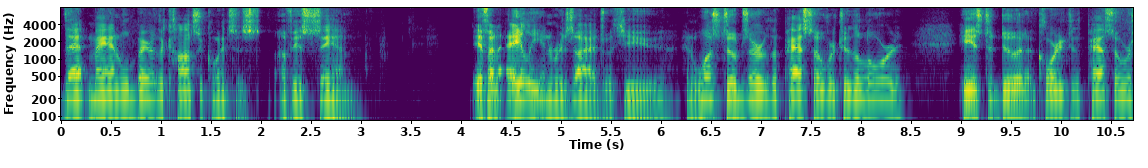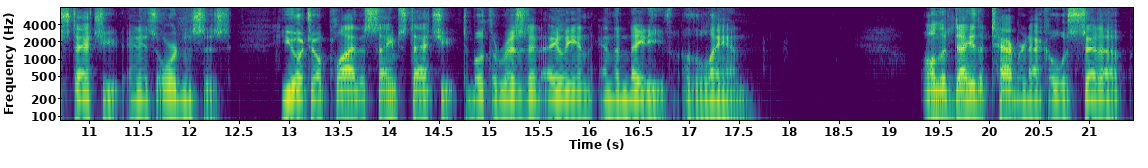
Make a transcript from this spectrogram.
That man will bear the consequences of his sin. If an alien resides with you and wants to observe the Passover to the Lord, he is to do it according to the Passover statute and its ordinances you are to apply the same statute to both the resident alien and the native of the land. On the day the tabernacle was set up,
